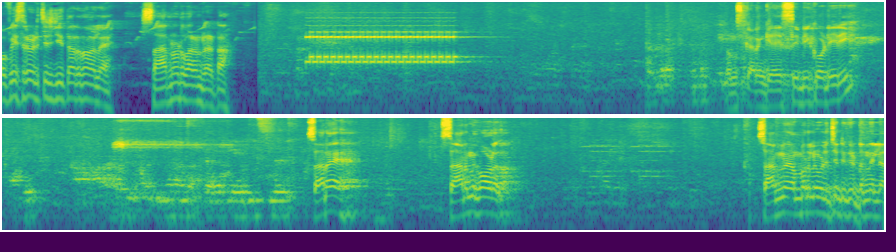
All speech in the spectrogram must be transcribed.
ഓഫീസിൽ വിളിച്ചിട്ട് ചീത്താറുന്ന പോലെ സാറിനോട് പറയണ്ട കേട്ടാ. നമസ്കാരം K S C B Kodiyeri. സാറേ സാറിന് കോൾ. സാറിന് നമ്പറിൽ വിളിച്ചിട്ട് കിട്ടുന്നില്ല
